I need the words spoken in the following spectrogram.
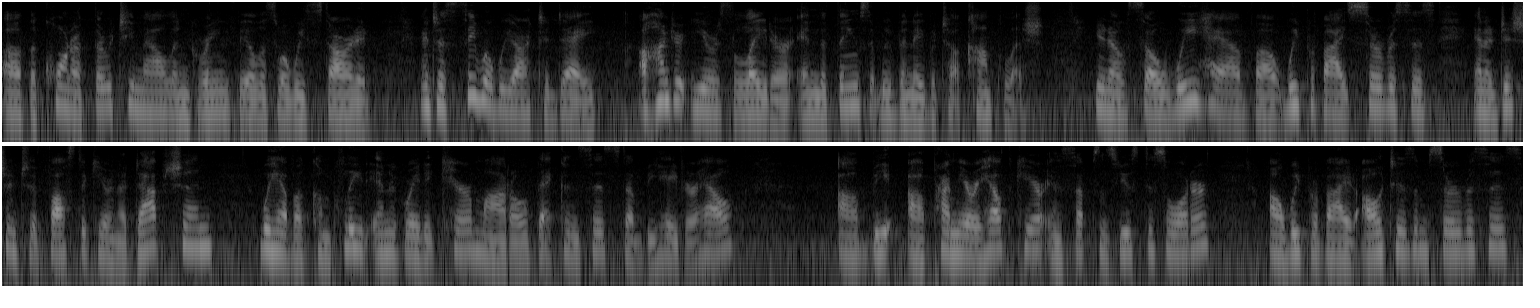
uh, the corner of 13 Mile and Greenfield is where we started. And to see where we are today, 100 years later, and the things that we've been able to accomplish. You know, so we have, uh, we provide services in addition to foster care and adoption. We have a complete integrated care model that consists of behavioral health, uh, be, uh, primary health care and substance use disorder. Uh, we provide autism services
